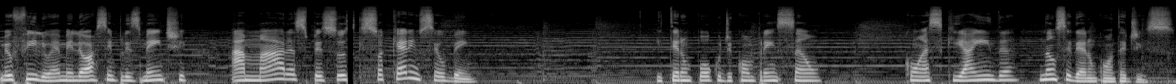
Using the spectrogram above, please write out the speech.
Meu filho, é melhor simplesmente amar as pessoas que só querem o seu bem e ter um pouco de compreensão com as que ainda não se deram conta disso.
